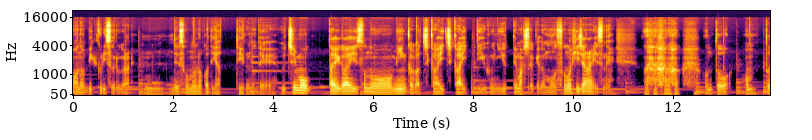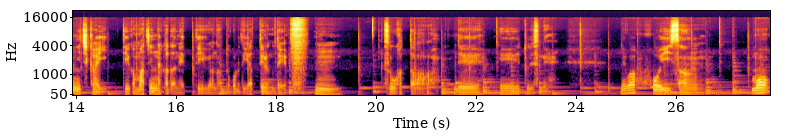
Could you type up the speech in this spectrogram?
あの、びっくりするぐらい。うん、で、そんな中でやっているので、うちも大概、その、民家が近い近いっていう風に言ってましたけども、その日じゃないですね。本当、本当に近いっていうか街の中だねっていうようなところでやってるので、うん、すごかった。で、えー、っとですね。で、ワッホイさんも、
